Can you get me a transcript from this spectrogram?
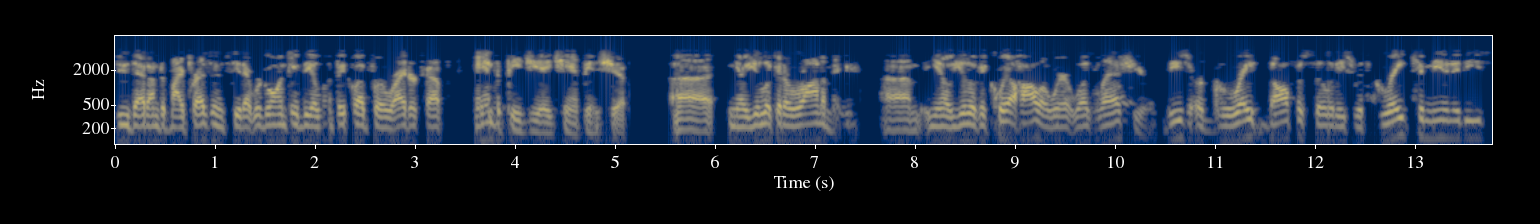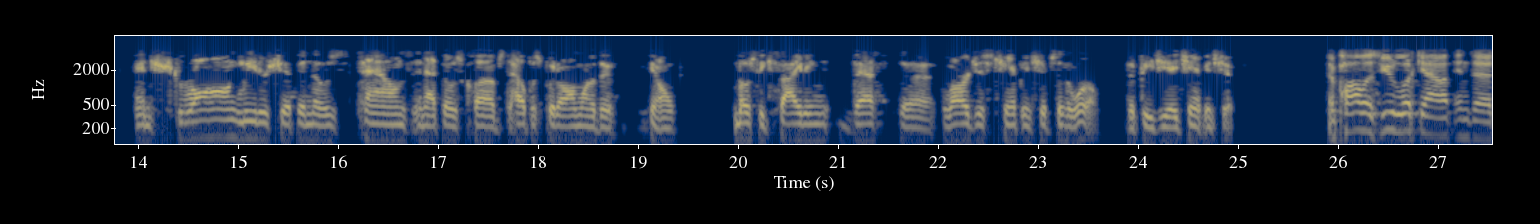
do that under my presidency that we're going through the Olympic Club for a Ryder Cup and the PGA Championship. Uh, you know, you look at Aronimink, um, you know, you look at Quail Hollow where it was last year. These are great golf facilities with great communities and strong leadership in those towns and at those clubs to help us put on one of the, you know, most exciting, best, uh, largest championships in the world, the PGA Championship. And Paul, as you look out into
